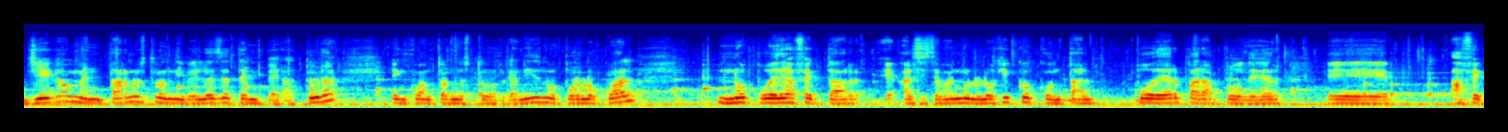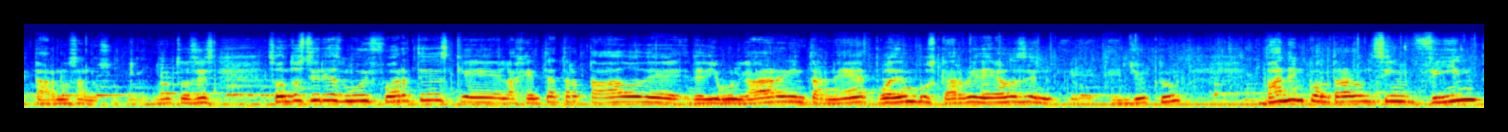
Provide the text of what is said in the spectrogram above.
llega a aumentar nuestros niveles de temperatura en cuanto a nuestro organismo, por lo cual no puede afectar eh, al sistema inmunológico con tal poder para poder eh, afectarnos a nosotros. Entonces, son dos teorías muy fuertes que la gente ha tratado de, divulgar en internet. Pueden buscar videos en, en, YouTube. Van a encontrar un sinfín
